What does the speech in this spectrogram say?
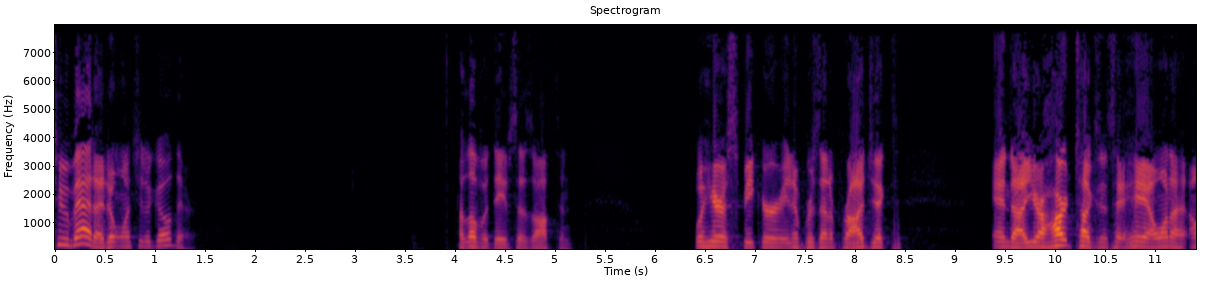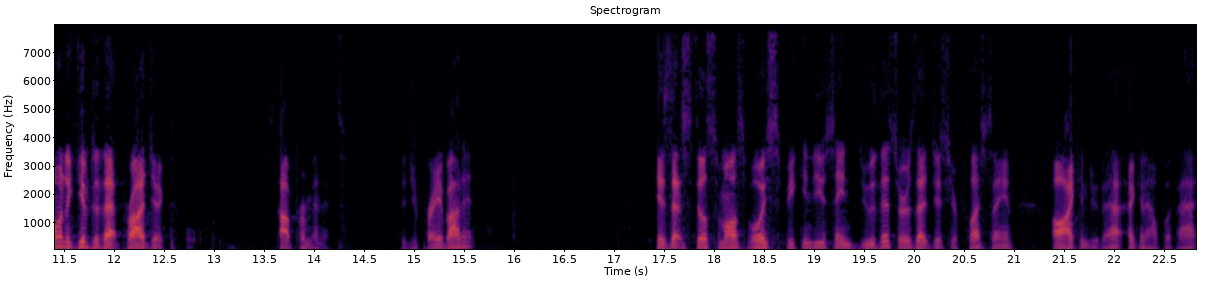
Too bad. I don't want you to go there. I love what Dave says often we'll hear a speaker and present a project, and uh, your heart tugs and say, "Hey, I want to, I want to give to that project." Stop for a minute. Did you pray about it? Is that still smallest voice speaking to you, saying, "Do this," or is that just your flesh saying, "Oh, I can do that. I can help with that."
